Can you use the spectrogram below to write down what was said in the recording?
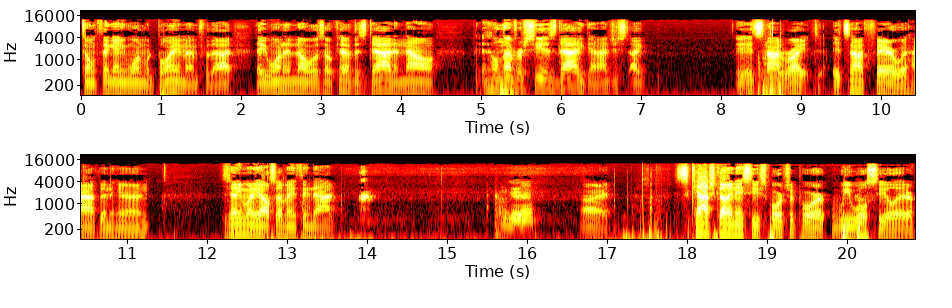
don't think anyone would blame him for that. They wanted to know it was okay with his dad, and now he'll never see his dad again. I just, I it's not right. It's not fair what happened here. And does anybody else have anything to add? I'm good. All right. It's the Cash Guy and AC Sports Report. We will see you later.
